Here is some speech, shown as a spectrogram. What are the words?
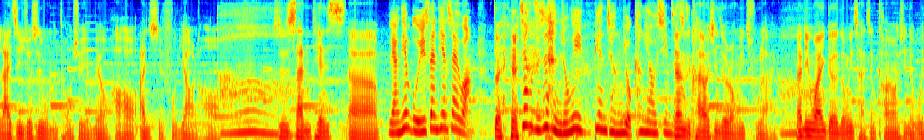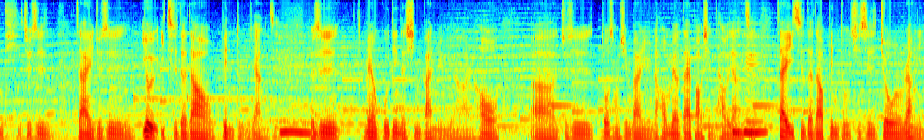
来自于就是我们同学有没有好好按时服药，然后。哦就是三天，呃，两天捕鱼，三天晒网。对，这样子是很容易变成有抗药性的。这样子抗药性就容易出来。哦。那另外一个容易产生抗药性的问题，就是在就是又一次得到病毒这样子，嗯，就是没有固定的性伴侣啊，然后啊，呃，就是多重性伴侣，然后没有戴保险套这样子，嗯，再一次得到病毒，其实就让你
